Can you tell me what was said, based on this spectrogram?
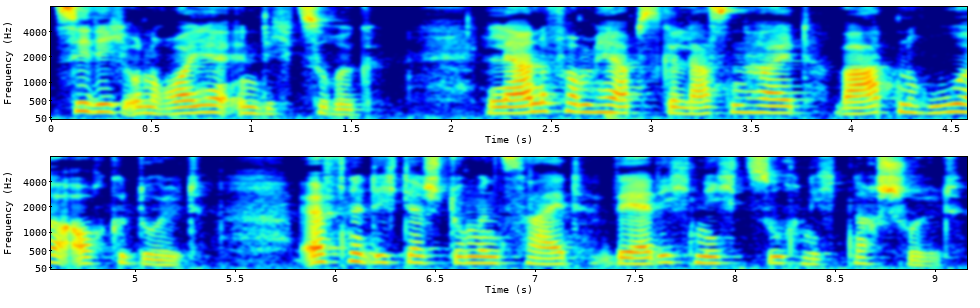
zieh dich und Reue in dich zurück. Lerne vom Herbst Gelassenheit, Warten, Ruhe, auch Geduld. Öffne dich der stummen Zeit, wehr dich nicht, such nicht nach Schuld.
